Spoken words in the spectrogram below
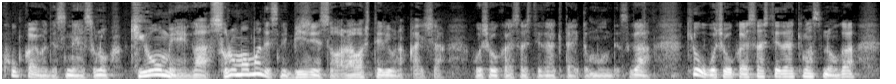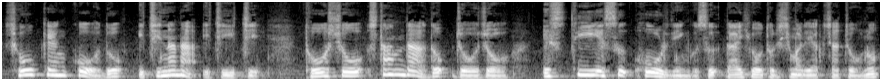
今回はですね、その企業名がそのままですね、ビジネスを表しているような会社、ご紹介させていただきたいと思うんですが、今日ご紹介させていただきますのが、証券コード1711、東証スタンダード上場、STS ホールディングス代表取締役社長の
